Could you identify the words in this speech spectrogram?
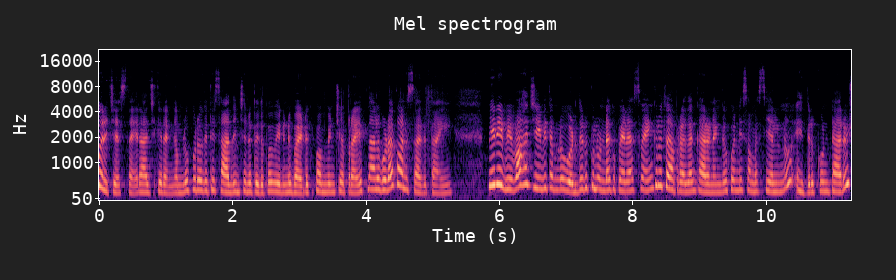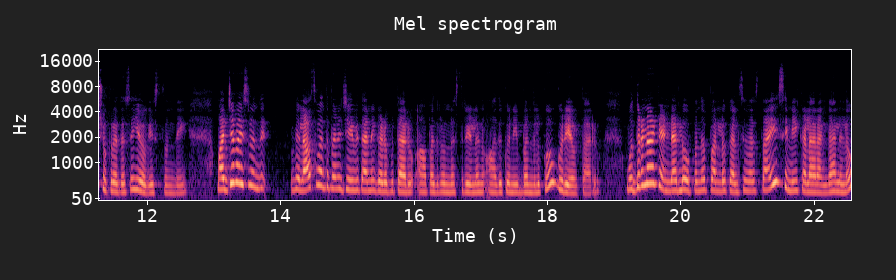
గురి చేస్తాయి. రాజకీయ రంగంలో పురోగతి సాధించిన పిదప వీరిని బయటకు పంపించే ప్రయత్నాలు కూడా కొనసాగుతాయి. వీరి వివాహ జీవితంలో ఒడిదుడుకులు ఉండకపోయినా స్వయంకృత కారణంగా కొన్ని సమస్యలను ఎదుర్కొంటారు శుక్రదశ యోగిస్తుంది. మధ్య వయసు నుండి విలాసవంతమైన జీవితాన్ని గడుపుతారు. ఆపదలు ఉన్న స్త్రీలను ఆదుకుని ఇబ్బందులకు గురి అవుతారు. ముద్రణ టెండర్లు ఒప్పంద పనులు కలిసి వస్తాయి. సినీ కళా రంగాలలో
